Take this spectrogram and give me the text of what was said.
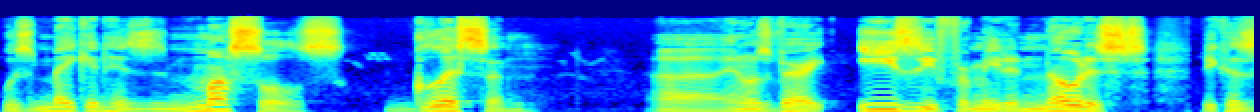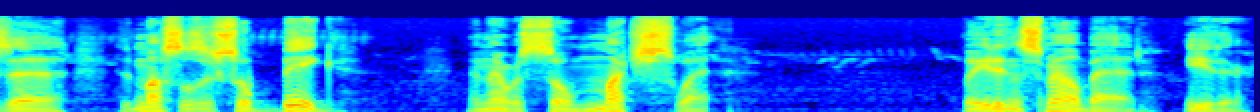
was making his muscles glisten. Uh, and it was very easy for me to notice because uh, his muscles are so big and there was so much sweat. But he didn't smell bad either.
